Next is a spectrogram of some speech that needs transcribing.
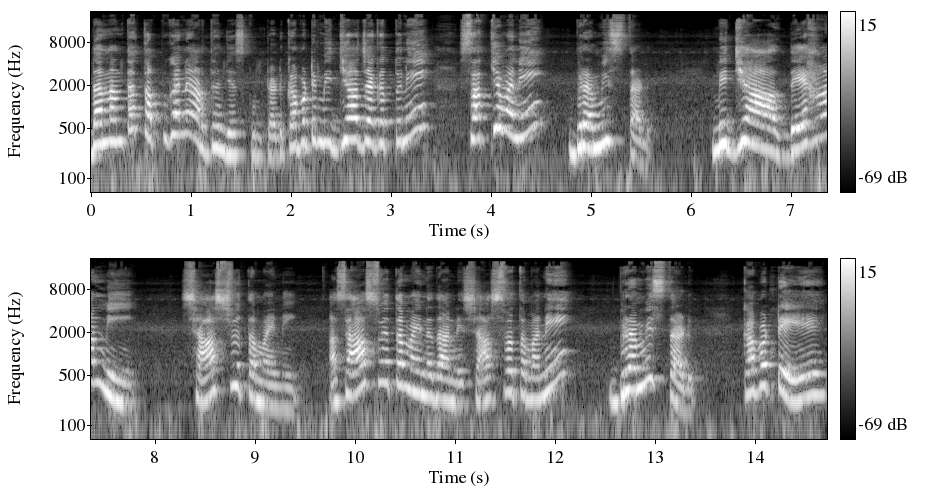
దాన్నంతా తప్పుగానే అర్థం చేసుకుంటాడు. కాబట్టి మిథ్యా జగత్తుని సత్యమని భ్రమిస్తాడు. మిథ్యా దేహాన్ని శాశ్వతమని అశాశ్వతమైన దాన్ని శాశ్వతమని భ్రమిస్తాడు. కాబట్టి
